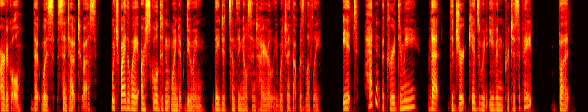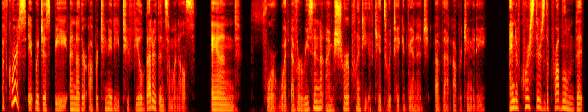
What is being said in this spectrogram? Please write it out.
article that was sent out to us, which by the way, our school didn't wind up doing, they did something else entirely, which I thought was lovely. It hadn't occurred to me that the jerk kids would even participate, but of course, it would just be another opportunity to feel better than someone else. And for whatever reason, I'm sure plenty of kids would take advantage of that opportunity. And of course, there's the problem that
